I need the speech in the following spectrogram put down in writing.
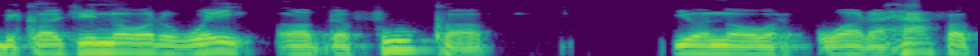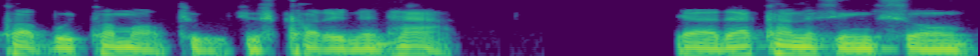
because you know the weight of the food cup you'll know what a half a cup would come out to just cut it in half yeah that kind of thing so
